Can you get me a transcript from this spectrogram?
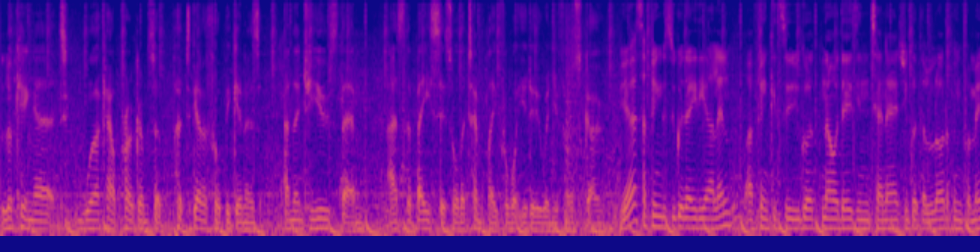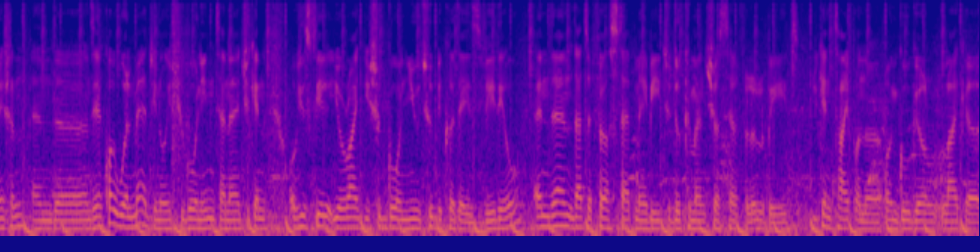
looking at workout programs that are put together for beginners and then to use them as the basis or the template for what you do when you first go. Yes, I think it's a good idea, Alan. I think it's you got nowadays internet, you got a lot of information, and uh, they're quite well made. You know, if you go on internet, you can obviously you're right. You should go on YouTube because there is video, and then that's the first step maybe to document yourself a little bit. You can type on uh, on Google like uh,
